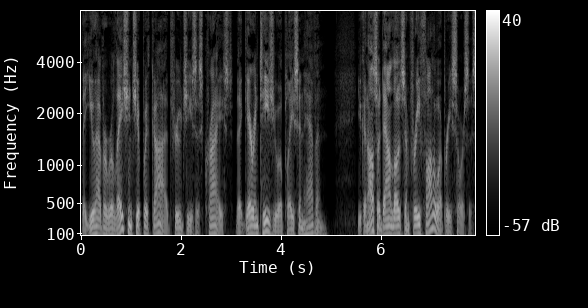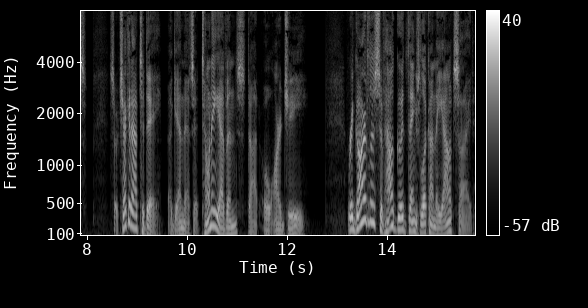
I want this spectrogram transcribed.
that you have a relationship with God through Jesus Christ that guarantees you a place in heaven. You can also download some free follow up resources. So check it out today. Again, that's at tonyevans.org. Regardless of how good things look on the outside,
